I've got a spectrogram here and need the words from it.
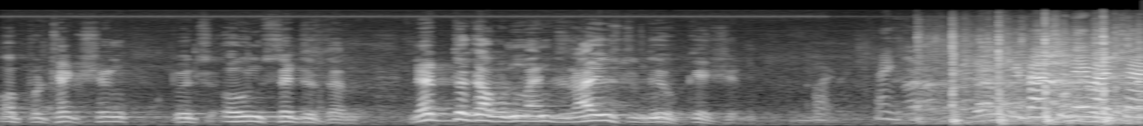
of protection to its own citizens. Let the government rise to the occasion. Thank you. Thank you, Basudeb Acharia.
